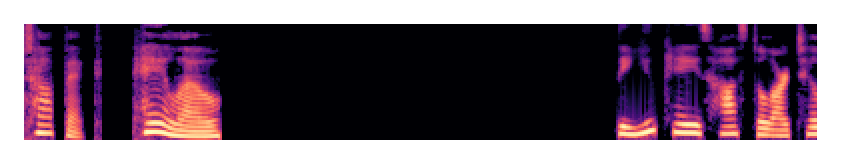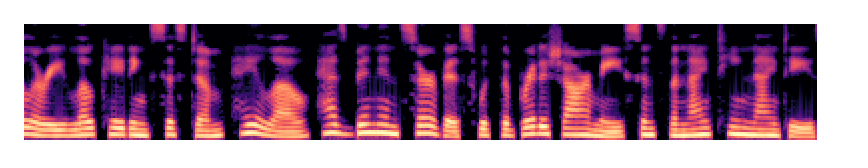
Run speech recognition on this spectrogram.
Topic. Halo the UK's Hostile Artillery Locating System HALO has been in service with the British Army since the 1990s.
